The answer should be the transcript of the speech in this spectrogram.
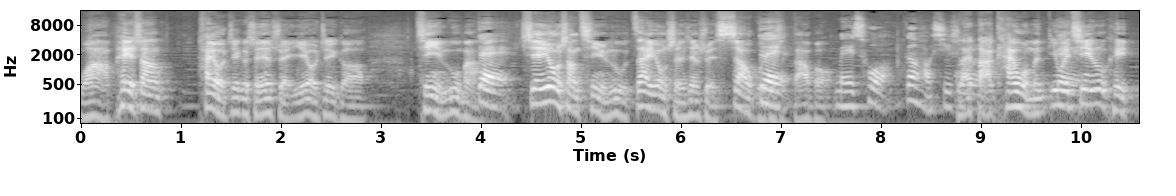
哇，配上它有这个神仙水，也有这个轻盈露嘛？，对先用上轻盈露，再用神仙水，效果就是 double。没错，更好吸收。来打开我们，因为对轻盈露可以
